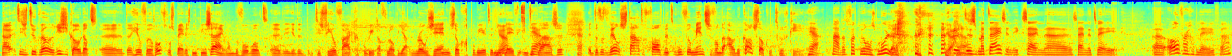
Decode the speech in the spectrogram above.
Nou, het is natuurlijk wel een risico dat eh, er heel veel hoofdrolspelers niet meer zijn. Want bijvoorbeeld, eh, de- de- het is heel vaak geprobeerd afgelopen jaar. Roseanne is ook geprobeerd een nieuw Ja. leven in te Ja. blazen. Ja. Eh, Dat het wel staat of valt met hoeveel mensen van de oude cast ook weer terugkeren. Ja, nou dat wordt bij ons moeilijk. Ja. dus Matthijs en ik zijn, eh, zijn er twee eh, overgebleven.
